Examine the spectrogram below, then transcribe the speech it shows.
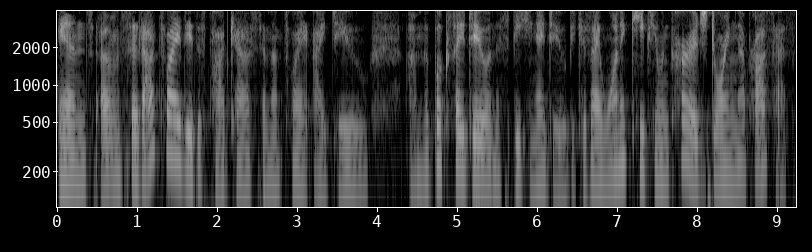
And um, so that's why I do this podcast, and that's why I do um, the books I do and the speaking I do because I want to keep you encouraged during that process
